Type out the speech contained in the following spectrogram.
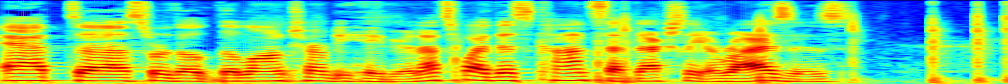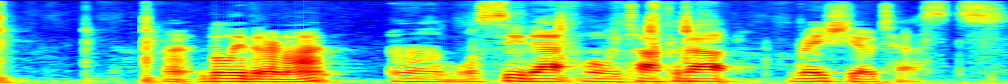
at uh, sort of the, the long-term behavior. And that's why this concept actually arises, uh, believe it or not. Um, we'll see that when we talk about ratio tests.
